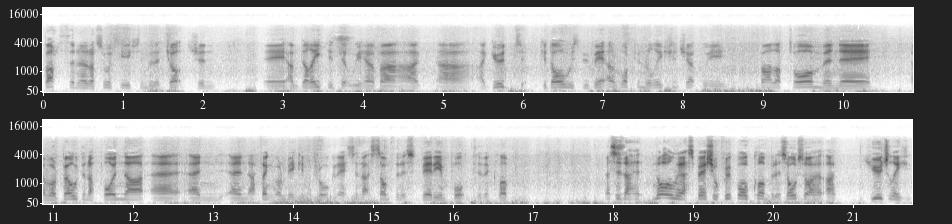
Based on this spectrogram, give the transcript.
birth and our association with the church and uh, I'm delighted that we have a, a, a, good, could always be better working relationship with Father Tom and uh, and we're building upon that uh, and and I think we're making progress and that's something that's very important to the club. This is a, not only a special football club but it's also a, a hugely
